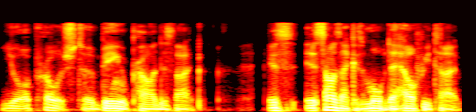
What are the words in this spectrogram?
your approach to being proud is like it's it sounds like it's more of the healthy type,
